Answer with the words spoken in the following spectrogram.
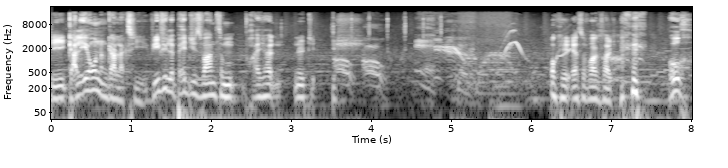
Die Galeonengalaxie. Wie viele Pages waren zum Freihalten nötig? Okay, erste Frage falsch. Hoch.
